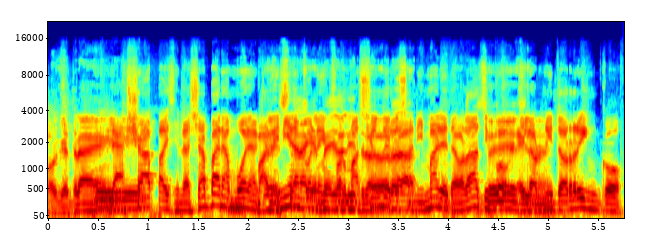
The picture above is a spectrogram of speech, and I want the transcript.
Porque traen. La yapa, dicen, la yapa eran buenas, que venían con que la información litro de de los animales, ¿te verdad? Sí, tipo sí, el ornitorrinco.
